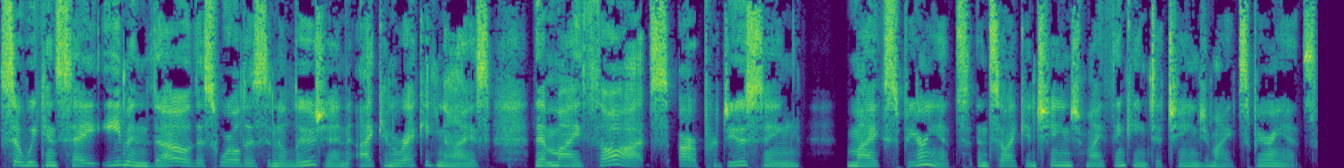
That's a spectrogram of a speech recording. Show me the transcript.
So we can say, even though this world is an illusion, I can recognize that my thoughts are producing my experience. And so I can change my thinking to change my experience.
